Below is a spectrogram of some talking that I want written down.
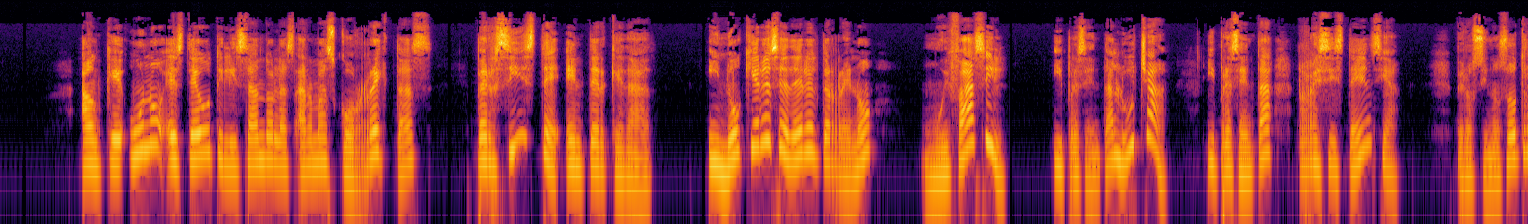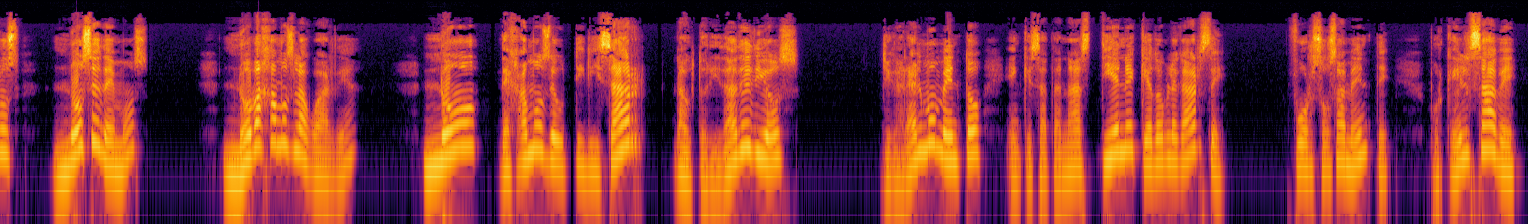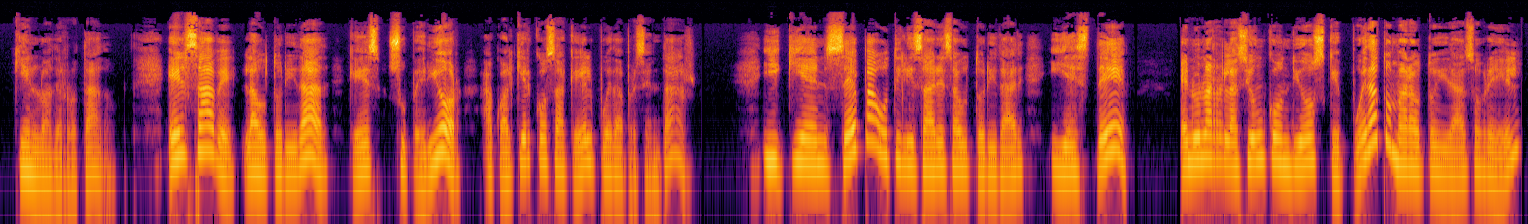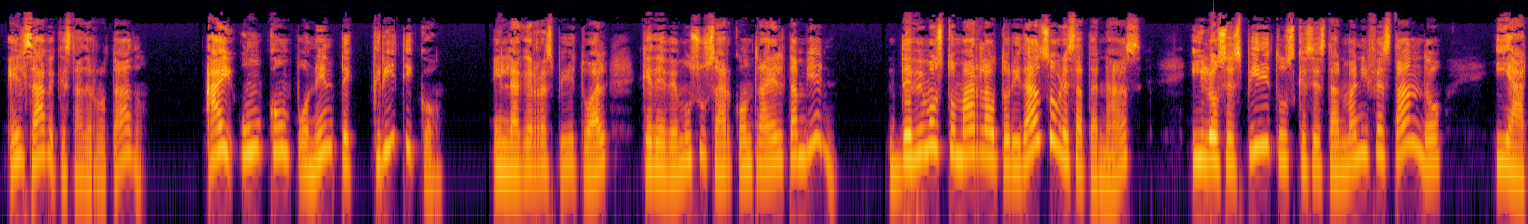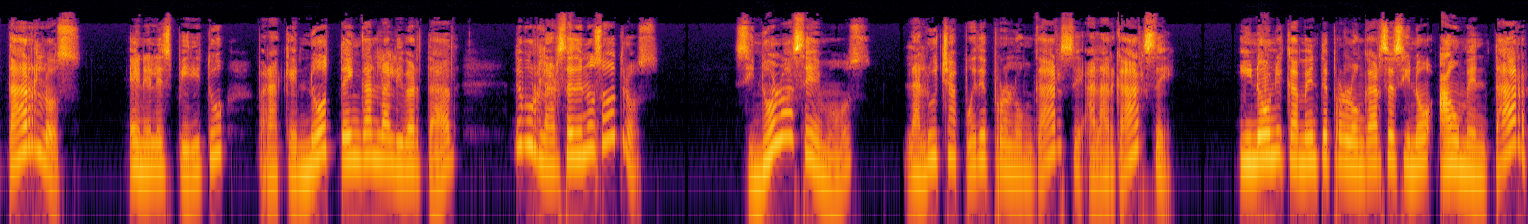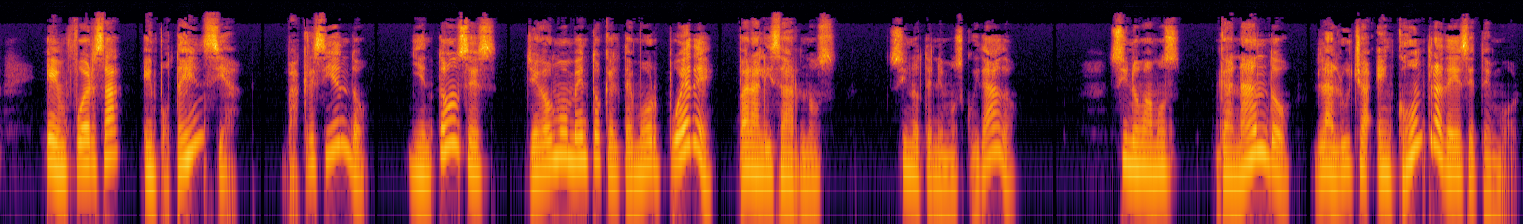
Aunque uno esté utilizando las armas correctas, persiste en terquedad y no quiere ceder el terreno muy fácil y presenta lucha y presenta resistencia. Pero si nosotros no cedemos, no bajamos la guardia, no dejamos de utilizar la autoridad de Dios, llegará el momento en que Satanás tiene que doblegarse, forzosamente, porque él sabe quién lo ha derrotado. Él sabe la autoridad que es superior a cualquier cosa que él pueda presentar. Y quien sepa utilizar esa autoridad y esté en una relación con Dios que pueda tomar autoridad sobre él, él sabe que está derrotado. Hay un componente crítico en la guerra espiritual que debemos usar contra él también. Debemos tomar la autoridad sobre Satanás y los espíritus que se están manifestando y atarlos en el espíritu para que no tengan la libertad de burlarse de nosotros. Si no lo hacemos, la lucha puede prolongarse, alargarse, y no únicamente prolongarse, sino aumentar en fuerza, en potencia. Va creciendo. Y entonces llega un momento que el temor puede paralizarnos si no tenemos cuidado, si no vamos ganando la lucha en contra de ese temor.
